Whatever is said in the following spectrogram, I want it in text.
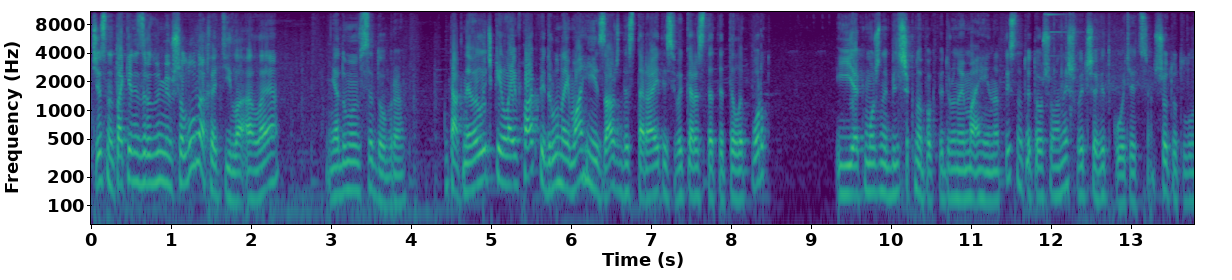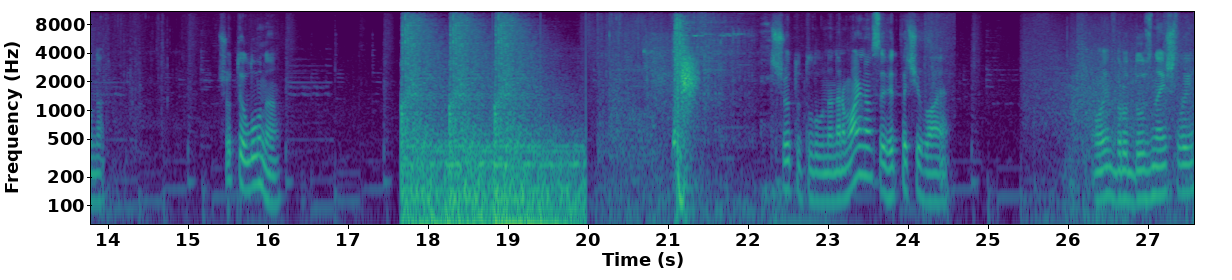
Чесно, так і не зрозумів, що Луна хотіла, але я думаю, все добре. Так, невеличкий лайфхак під руною магії завжди старайтесь використати телепорт. І як можна більше кнопок під руною магії натиснути, тому що вони швидше відкотяться. Що тут Луна? Що ти Луна? Що тут Луна? Нормально все відпочиває. Ой, бруду знайшли.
